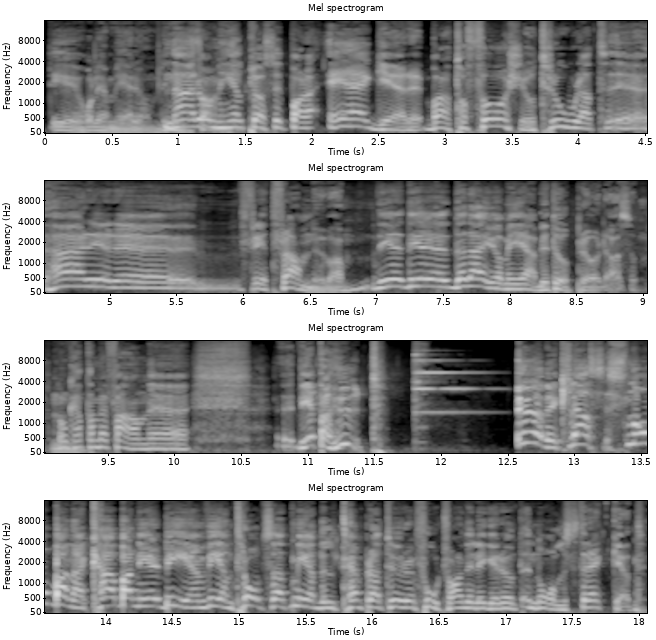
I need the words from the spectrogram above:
det håller jag med dig om. När de helt plötsligt bara äger, bara tar för sig och tror att eh, här är det fritt fram nu. Va? Det, det, det där gör mig jävligt upprörd. Alltså. De kan ta med fan eh, veta hut. Överklass-snobbarna kabbar ner BMWn trots att medeltemperaturen fortfarande ligger runt nollstrecket.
